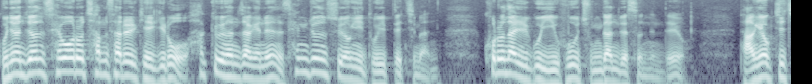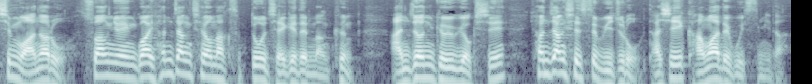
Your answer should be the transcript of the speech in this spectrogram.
9년 전 세월호 참사를 계기로 학교 현장에는 생존 수영이 도입됐지만 코로나19 이후 중단됐었는데요. 방역 지침 완화로 수학여행과 현장 체험 학습도 재개된 만큼 안전 교육 역시 현장 실습 위주로 다시 강화되고 있습니다.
